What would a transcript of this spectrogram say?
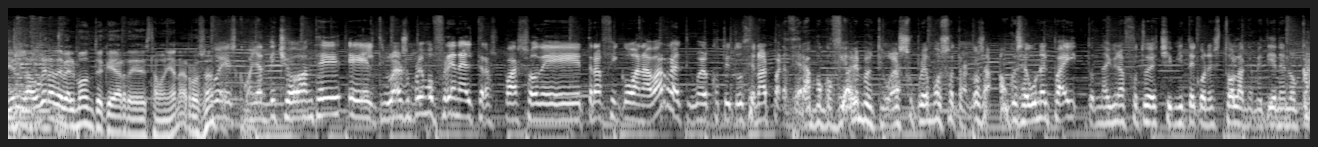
¿Y en la hoguera de Belmonte que arde esta mañana, Rosa? Pues como ya has dicho antes, el Tribunal Supremo frena el traspaso de tráfico a Navarra. El Tribunal Constitucional parecerá poco fiable, pero el Tribunal Supremo es otra cosa. Aunque según el país, donde hay una foto de Chivite con estola que me tiene loca,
